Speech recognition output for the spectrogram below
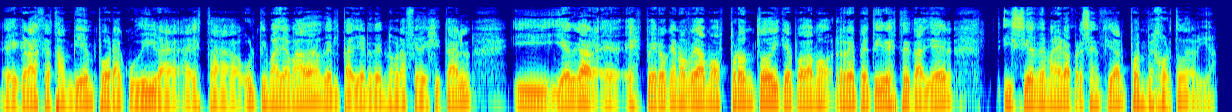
eh, gracias también por acudir a, esta última llamada del taller de etnografía digital. Y, y Edgar, eh, espero que nos veamos pronto y que podamos repetir este taller y si es de manera presencial, pues mejor todavía.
